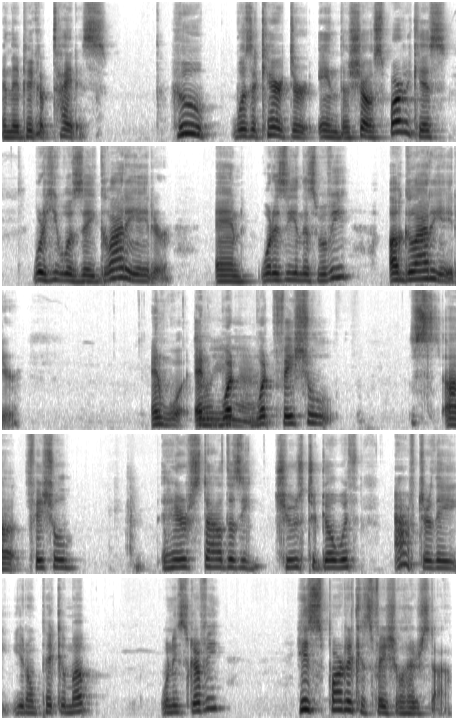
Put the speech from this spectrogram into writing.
and they pick up Titus, who was a character in the show Spartacus, where he was a gladiator. And what is he in this movie? A gladiator. And what and Oh, what yeah. what facial uh facial hairstyle does he choose to go with after they, you know, pick him up when he's scruffy? His Spartacus facial hairstyle.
